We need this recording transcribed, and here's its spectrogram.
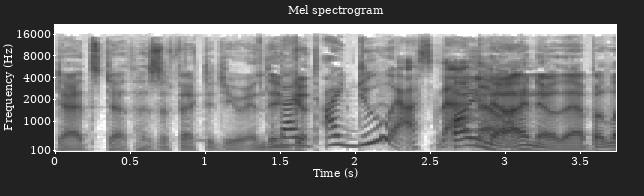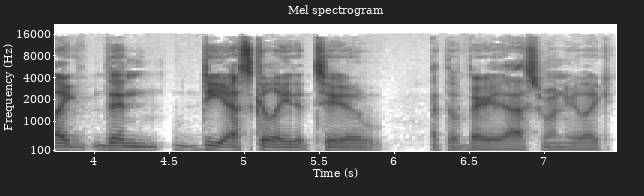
dad's death has affected you, and then That- go, I do ask that. I know, though. I know that, but like then de-escalate it to at the very last one. You're like,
